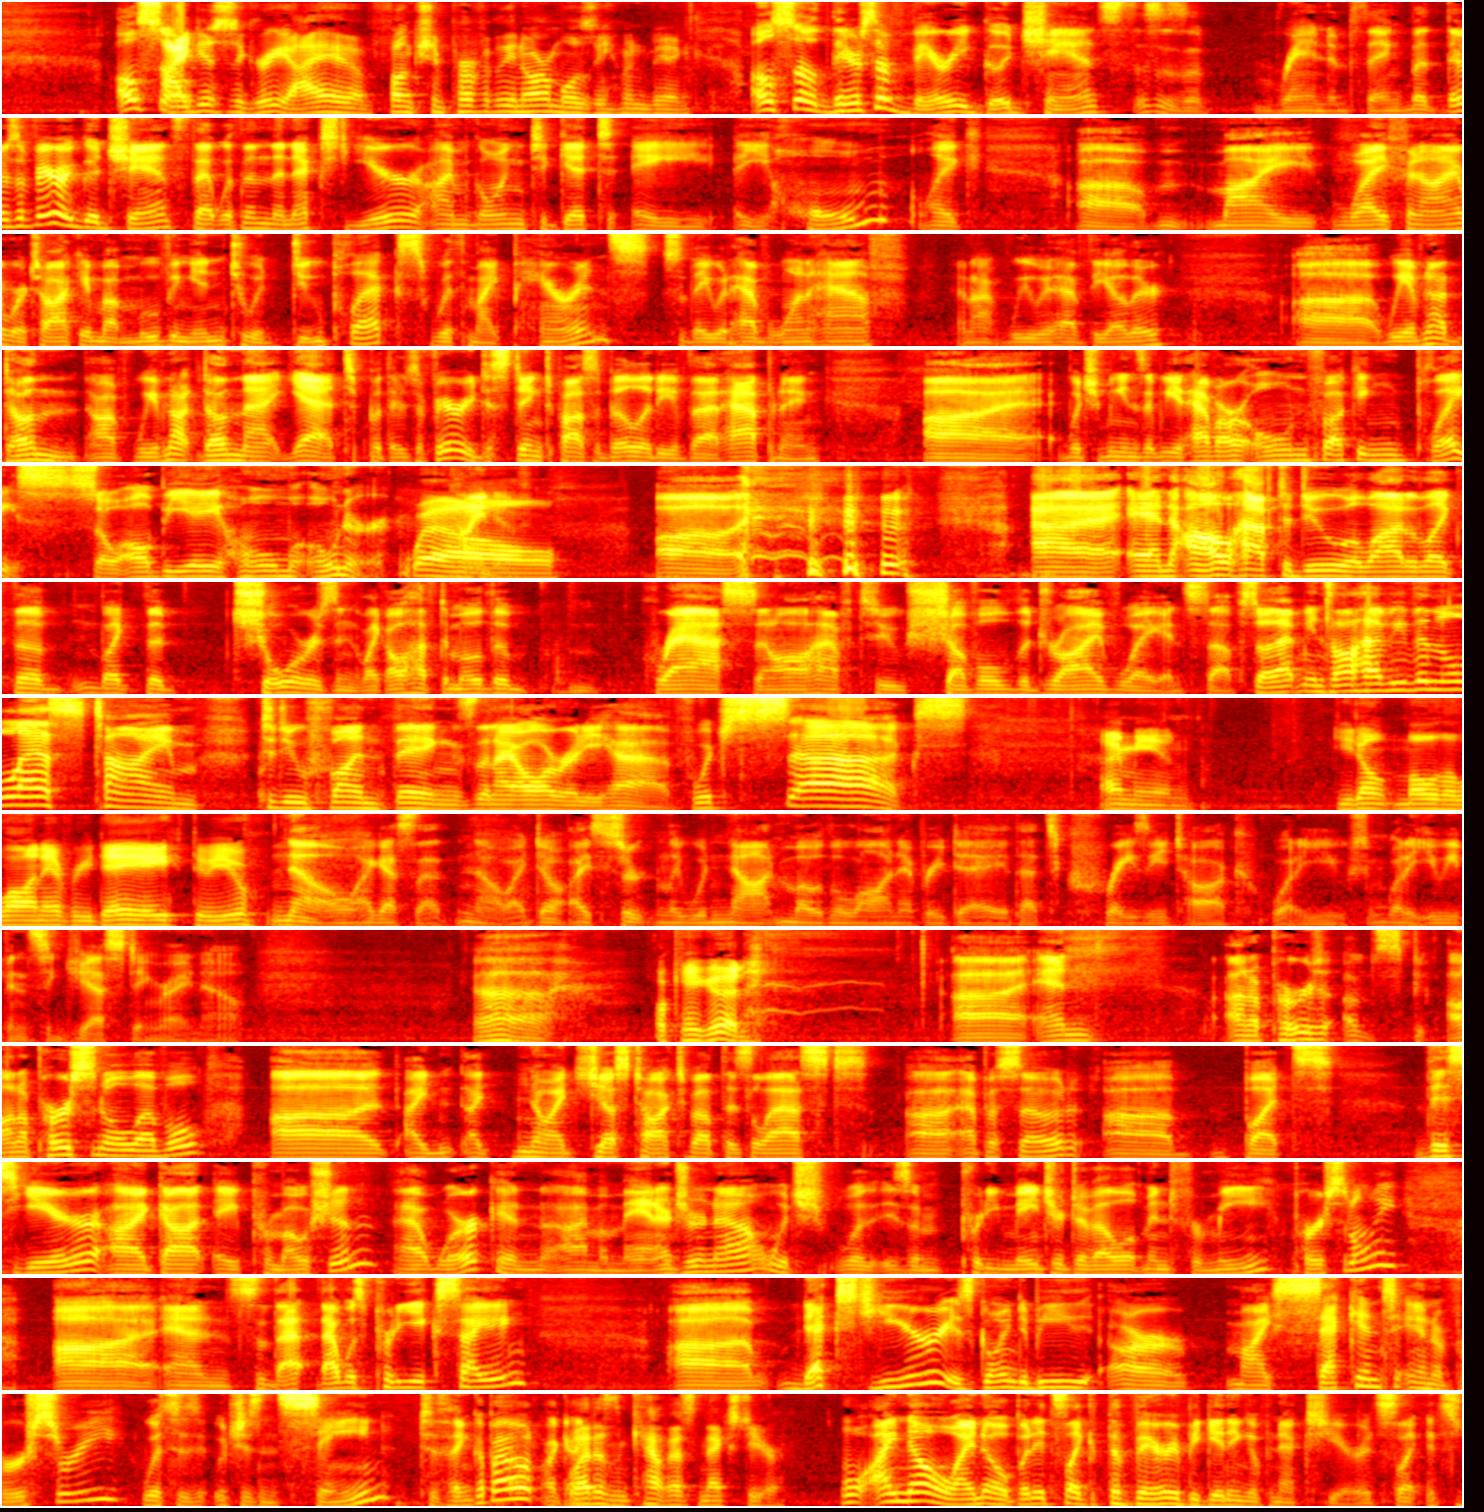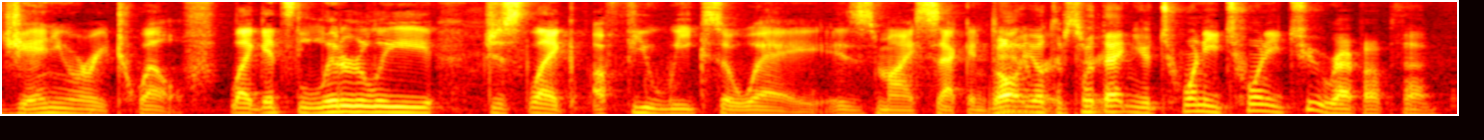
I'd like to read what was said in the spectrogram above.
Also, I disagree. I have functioned perfectly normal as a human being. Also, there's a very good chance, this is a random thing, but there's a very good chance that within the next year I'm going to get a a home. Like uh, my wife and I were talking about moving into a duplex with my parents, so they would have one half and I, we would have the other. Uh, we have not done uh, we have not done that yet, but there's a very distinct possibility of that happening. Uh, which means that we'd have our own fucking place. So I'll be a home owner. kind of Well, uh, uh, and I'll have to do a lot of like the like the chores and like I'll have to mow the grass and I'll have to shovel the driveway and stuff. So that means I'll have even less time to do fun things than I already have, which sucks. I mean, you don't mow the lawn every day, do you? No, I guess that no, I don't. I certainly would not mow the lawn every day. That's crazy talk. What are you? What are you even suggesting right now? Ah. Okay, good. uh, and on a per uh, on a personal level, uh, I I know I just talked about this last uh, episode, uh, but this year I got a promotion at work, and I'm a manager now, which was is a pretty major development for me personally, uh, and so that that was pretty exciting. Uh, next year is going to be our my second anniversary, which is which is insane to think about. Like, Well, I- that doesn't count. That's next year. well, I know, I know, but it's like at the very beginning of next year. It's like it's January 12th. Like it's literally just like a few weeks away is my second Well, you'll have to put that in your 2022 wrap up then.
